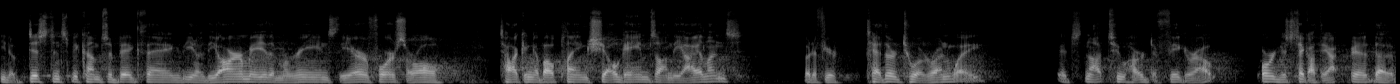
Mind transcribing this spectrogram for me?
you know, distance becomes a big thing. You know, the Army, the Marines, the Air Force are all talking about playing shell games on the islands. But if you're tethered to a runway, it's not too hard to figure out. Or just take out the, uh, the,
